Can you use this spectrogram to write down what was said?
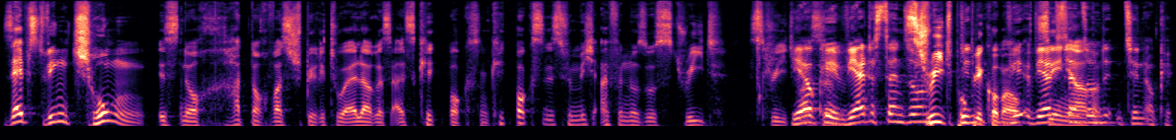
Selbst Wing Chun ist noch, hat noch was Spirituelleres als Kickboxen. Kickboxen ist für mich einfach nur so Street. Street ja, du? okay. Wie alt ist dein Sohn? Street-Publikum Den- auch. Wie, wie Zehn Jahre. Sohn? Zehn, okay.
